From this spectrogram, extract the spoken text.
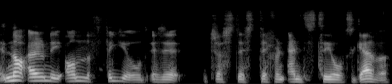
Not only on the field is it just this different entity altogether,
